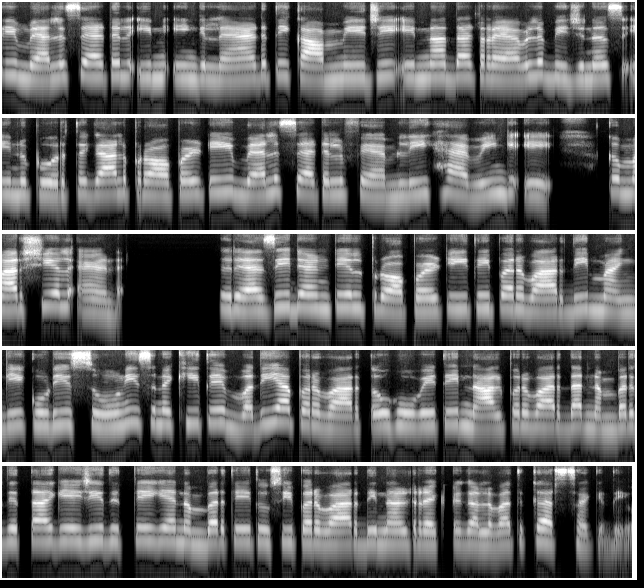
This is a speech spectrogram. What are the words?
ਤੇ ਵੈਲ ਸੈਟਲ ਇਨ ਇੰਗਲੈਂਡ ਤੇ ਕੰਮ ਏ ਜੀ, ਇਹਨਾਂ ਦਾ ਟਰੈਵਲ ਬਿਜ਼ਨਸ ਇਨ ਪੁਰਤਗਾਲ, property, well settle family, having ਏ। ਕਮਰਸ਼ੀਅਲ ਐਂਡ ਰੈਜ਼ੀਡੈਂਟਲ ਪ੍ਰਾਪਰਟੀ ਤੇ ਪਰਿਵਾਰ ਦੀ ਮੰਗੀ ਕੁੜੀ, ਸੋਹਣੀ ਸੁਨੱਖੀ ਤੇ ਵਧੀਆ ਪਰਿਵਾਰ ਤੋਂ ਹੋਵੇ ਤੇ ਨਾਲ ਪਰਿਵਾਰ ਦਾ ਨੰਬਰ ਦਿੱਤਾ ਗਿਆ ਜੀ, ਦਿੱਤੇ ਗਿਆ ਨੰਬਰ ਤੇ ਤੁਸੀਂ ਪਰਿਵਾਰ ਦੇ ਨਾਲ ਡਾਇਰੈਕਟ ਗੱਲਬਾਤ ਕਰ ਸਕਦੇ ਹੋ।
